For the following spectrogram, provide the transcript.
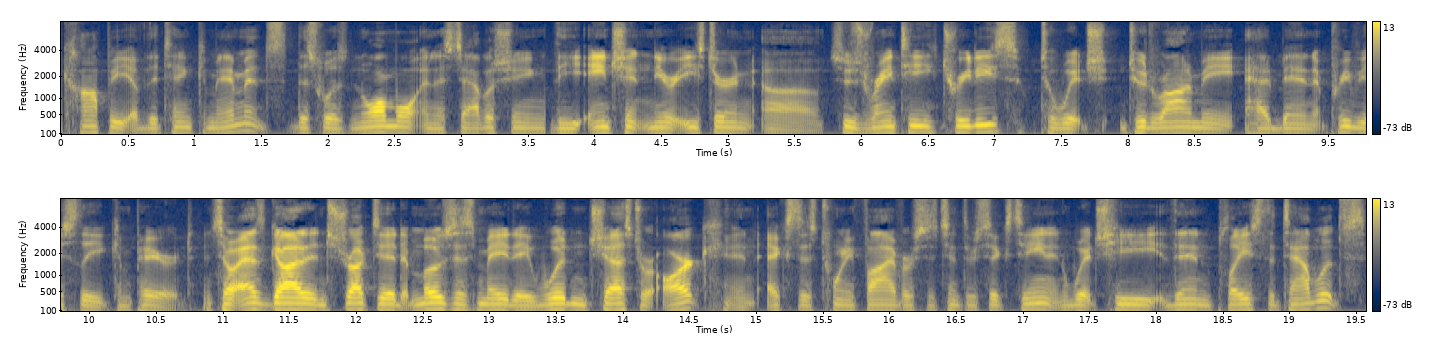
copy of the Ten Commandments. This was normal in establishing the ancient Near Eastern uh, Suzerainty treaties to which Deuteronomy had been previously compared. And so, as God instructed, Moses made a wooden chest or ark in Exodus 25, verses 10 through 16, in which he then placed the tablets.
